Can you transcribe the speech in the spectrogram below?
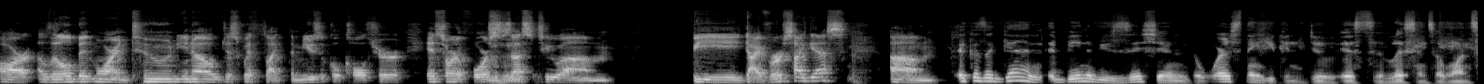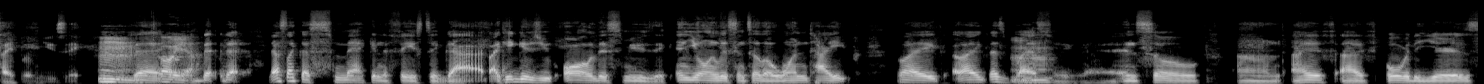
are a little bit more in tune, you know, just with like the musical culture. It sort of forces mm-hmm. us to um be diverse, I guess. Um because again, being a musician, the worst thing you can do is to listen to one type of music. Mm. That, oh yeah. That, that that's like a smack in the face to God. Like he gives you all of this music and you only listen to the one type. Like like that's mm-hmm. blasphemy, man and so um, I've I've over the years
